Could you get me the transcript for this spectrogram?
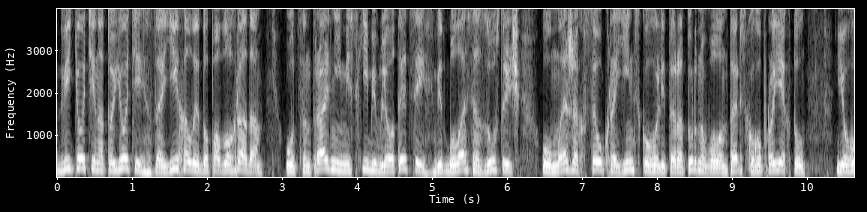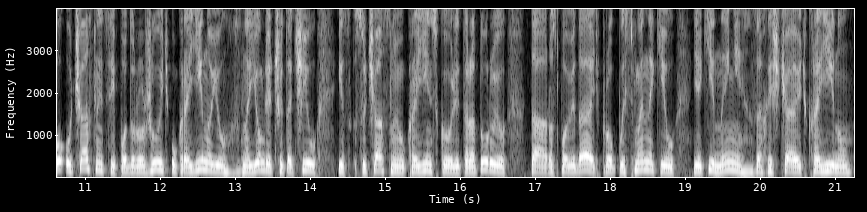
Дві тьоті на Тойоті заїхали до Павлограда. У центральній міській бібліотеці відбулася зустріч у межах всеукраїнського літературно-волонтерського проєкту. Його учасниці подорожують Україною, знайомлять читачів із сучасною українською літературою та розповідають про письменників, які нині захищають країну.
